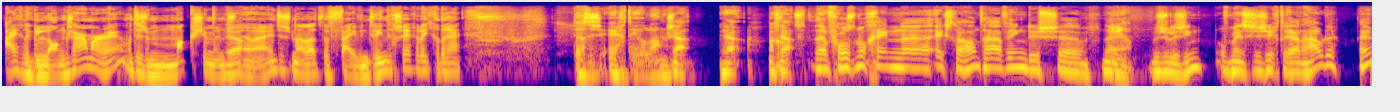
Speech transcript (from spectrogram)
eigenlijk langzamer, hè? Want het is een maximum Ja. snelheid. Dus nou, laten we 25 zeggen dat je gaat rijden. Dat is echt heel langzaam. Ja. Ja, Maar ja. goed. Nou, voor ons nog geen eh, extra handhaving. Dus eh, nou ja. Ja. we zullen zien of mensen zich eraan houden. Hè?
